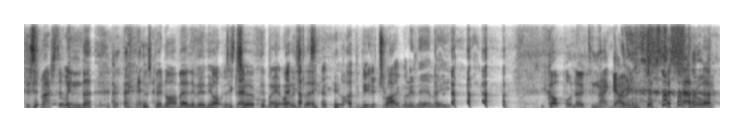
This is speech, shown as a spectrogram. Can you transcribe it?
They smashed the window. It's been a nightmare living in the Arctic Circle, mate. Honestly. Like Bermuda Triangle in there, mate. You can't put note in that garage. It's just destroyed.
